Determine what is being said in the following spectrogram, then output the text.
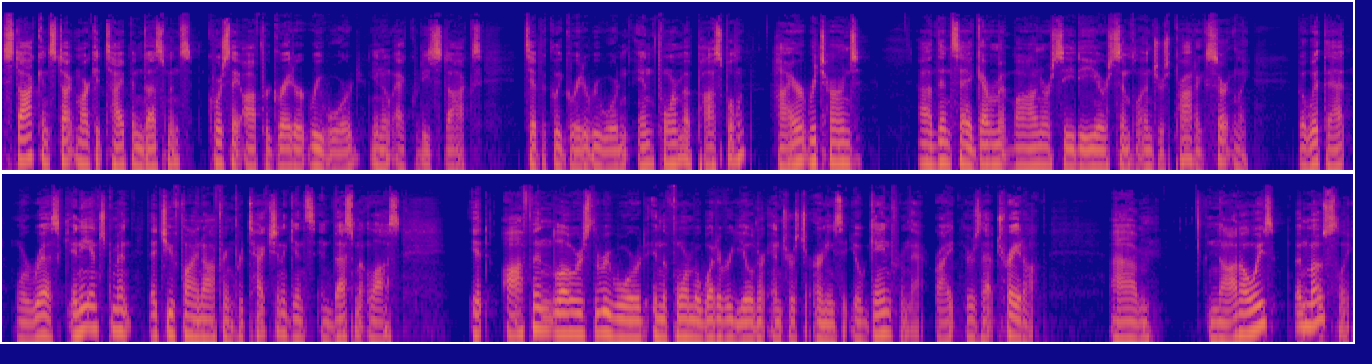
Stock and stock market type investments, of course, they offer greater reward. You know, equity stocks typically greater reward in form of possible higher returns uh, than, say, a government bond or CD or simple interest products, certainly. but with that, more risk. Any instrument that you find offering protection against investment loss, it often lowers the reward in the form of whatever yield or interest or earnings that you'll gain from that, right? There's that trade off. Um, not always, but mostly.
